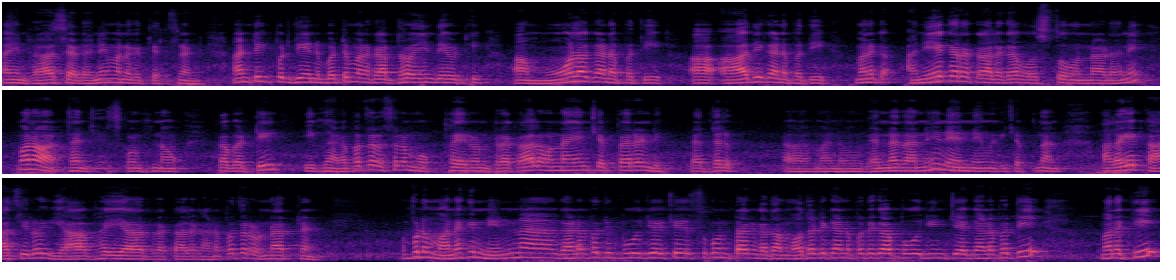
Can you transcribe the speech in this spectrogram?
ఆయన రాశాడని మనకు తెలుసునండి. అంటే ఇప్పుడు దీన్ని బట్టి మనకు అర్థమైంది ఏమిటి? ఆ మూల గణపతి ఆ ఆది గణపతి మనకు అనేక రకాలుగా వస్తూ ఉన్నాడని మనం అర్థం చేసుకుంటున్నాం. కాబట్టి ఈ గణపతులు అసలు ముప్పై రెండు రకాలు ఉన్నాయని చెప్పారండి పెద్దలు. మనం విన్నదాన్ని నేను మీకు చెప్తున్నాను. అలాగే కాశీలో యాభై ఆరు రకాల గణపతులు ఉన్నారటండి. ఇప్పుడు మనకి నిన్న గణపతి పూజ చేసుకుంటాం కదా. మొదటి గణపతిగా పూజించే గణపతి మనకి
